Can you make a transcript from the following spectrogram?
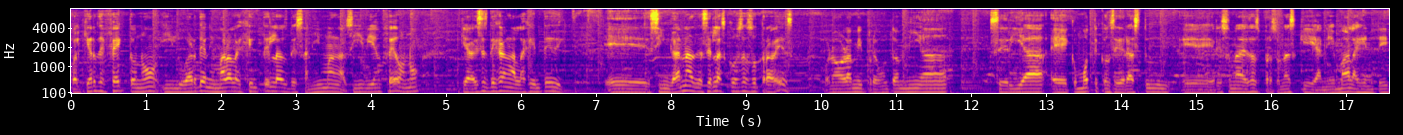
cualquier defecto, ¿no? Y en lugar de animar a la gente, las desaniman así bien feo, ¿no? Que a veces dejan a la gente eh, sin ganas de hacer las cosas otra vez. Bueno, ahora mi pregunta mía sería, eh, ¿cómo te consideras tú? ¿Eres una de esas personas que anima a la gente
